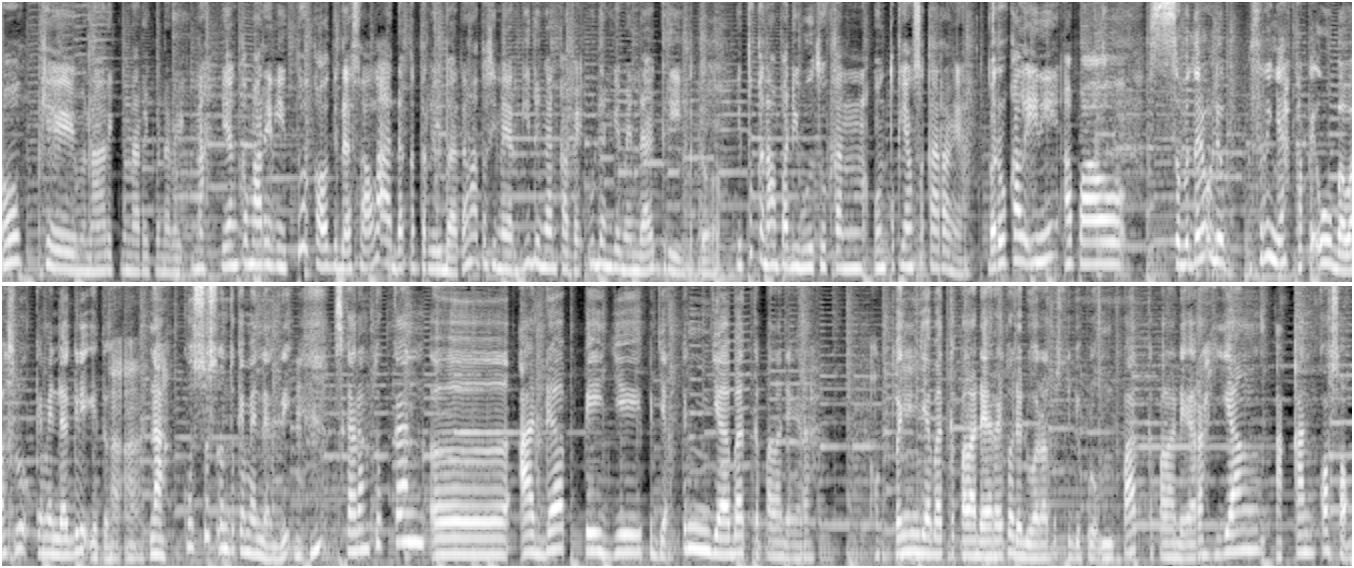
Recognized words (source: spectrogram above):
Oke, menarik, menarik, menarik. Nah, yang kemarin itu kalau tidak salah ada keterlibatan atau sinergi dengan KPU dan Kemendagri. betul Itu kenapa dibutuhkan untuk yang sekarang ya? Baru kali ini apa? sebenarnya udah sering ya KPU Bawaslu Kemendagri gitu Heeh. nah khusus untuk Kemendagri Mm-mm. sekarang tuh kan eh, ada PJ penjabat kepala daerah Oke. penjabat kepala daerah itu ada 274 kepala daerah yang akan kosong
